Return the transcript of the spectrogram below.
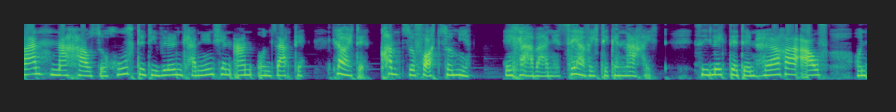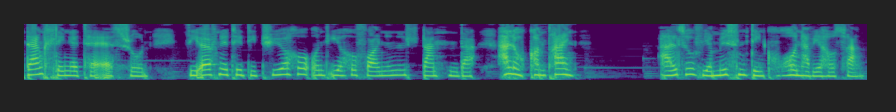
rannten nach Hause, rufte die wilden Kaninchen an und sagte, Leute, kommt sofort zu mir. Ich habe eine sehr wichtige Nachricht. Sie legte den Hörer auf und dann klingelte es schon. Sie öffnete die Türe und ihre Freundinnen standen da. Hallo, kommt rein. Also wir müssen den Coronavirus fangen,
